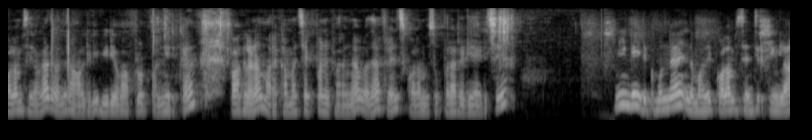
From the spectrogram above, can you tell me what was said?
குழம்பு செய்வாங்க. அதை வந்து நான் ஆல்ரெடி வீடியோவாக அப்லோட் பண்ணியிருக்கேன். பார்க்கலன்னா மறக்காமல் செக் பண்ணி. பண்ணி பாருங்கள் அதான் ஃப்ரெண்ட்ஸ் குழம்பு சூப்பராக ரெடி ஆகிடுச்சு நீங்கள் இதுக்கு முன்னே இந்த மாதிரி குழம்பு செஞ்சுருக்கீங்களா?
